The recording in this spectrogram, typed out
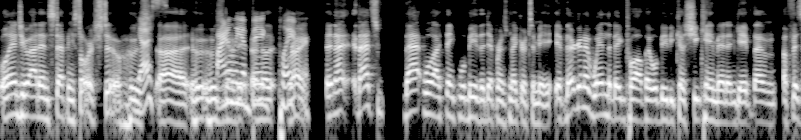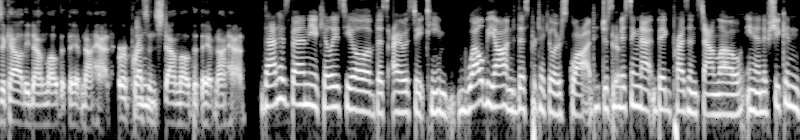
Well, and you add in Stephanie Soares too, who's Yes. uh, who, who's Finally a big another- player. right. and that that's that will I think will be the difference maker to me. If they're going to win the Big Twelve, it will be because she came in and gave them a physicality down low that they have not had, or a presence down low that they have not had. That has been the Achilles heel of this Iowa State team, well beyond this particular squad. Just Yeah. missing that big presence down low. And if she can,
